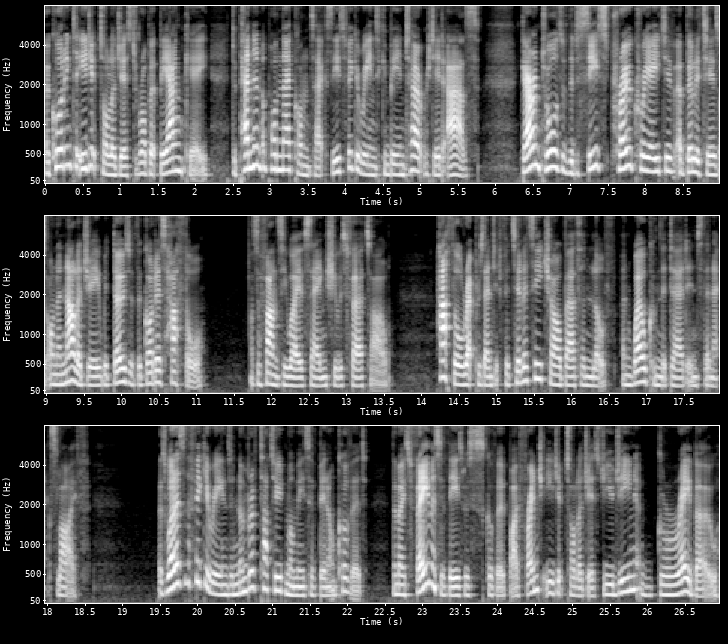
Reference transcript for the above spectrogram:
According to Egyptologist Robert Bianchi, dependent upon their context, these figurines can be interpreted as guarantors of the deceased's procreative abilities on analogy with those of the goddess Hathor, that's a fancy way of saying she was fertile. Hathor represented fertility, childbirth, and love, and welcomed the dead into the next life. As well as the figurines, a number of tattooed mummies have been uncovered. The most famous of these was discovered by French Egyptologist Eugene Grébaut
